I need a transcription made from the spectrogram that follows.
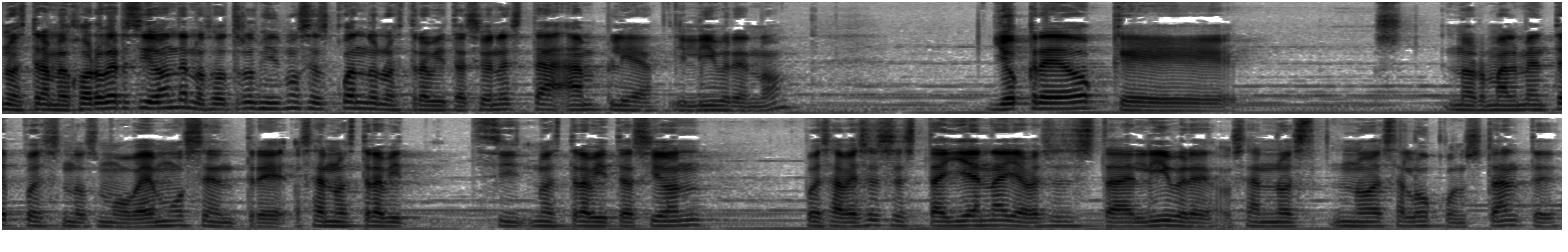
nuestra mejor versión de nosotros mismos es cuando nuestra habitación está amplia y libre, ¿no? Yo creo que normalmente pues nos movemos entre, o sea, nuestra, nuestra habitación pues a veces está llena y a veces está libre, o sea, no es, no es algo constante.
